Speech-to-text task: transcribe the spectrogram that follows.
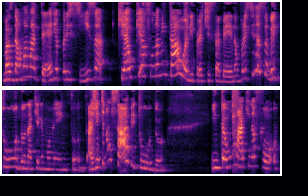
Mas dá uma matéria precisa, que é o que é fundamental ali para te saber. Não precisa saber tudo naquele momento. A gente não sabe tudo. Então, o máquina, for,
